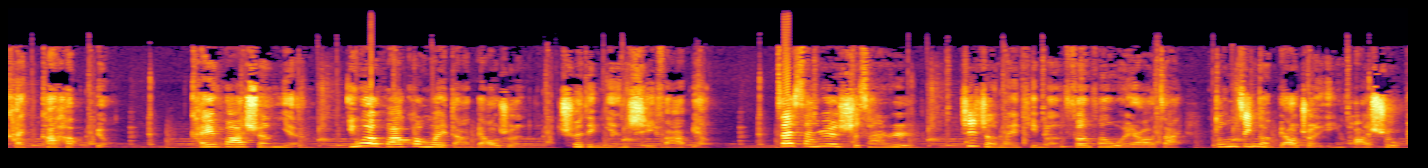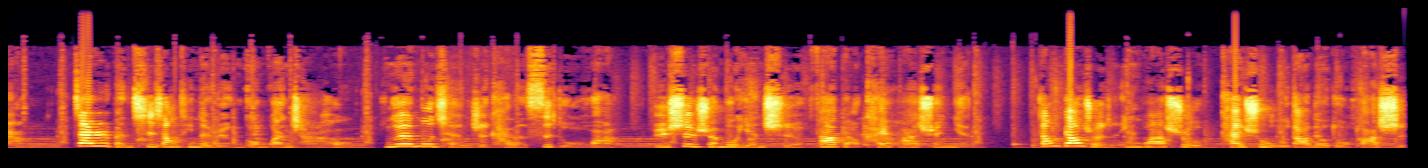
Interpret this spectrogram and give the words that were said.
开卡哈表开花宣言，因为花况未达标准，确定延期发表。在三月十三日，记者媒体们纷纷围绕在东京的标准樱花树旁。在日本气象厅的员工观察后，因为目前只开了四朵花，于是宣布延迟发表开花宣言。当标准樱花树开出五到六朵花时，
